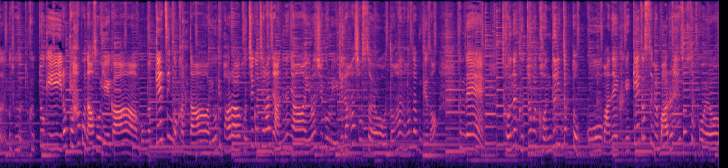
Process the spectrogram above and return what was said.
그, 그쪽이 이렇게 하고 나서 얘가 뭔가 깨진 것 같다. 여기 봐라, 거칠거칠하지 않느냐. 이런 식으로 얘기를 하셨어요. 어떤 한 환자분께서. 근데 저는 그쪽을 건드린 적도 없고, 만약에 그게 깨졌으면 말을 해줬을 거예요.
